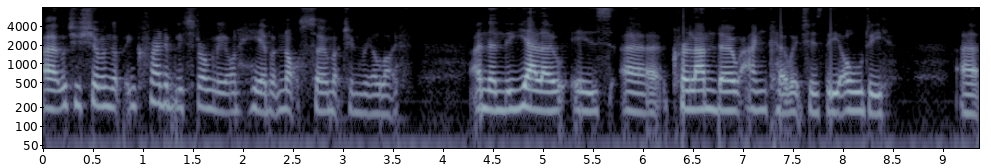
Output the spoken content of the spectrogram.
uh, which is showing up incredibly strongly on here, but not so much in real life. And then the yellow is uh, Crolando Anchor, which is the oldie uh,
